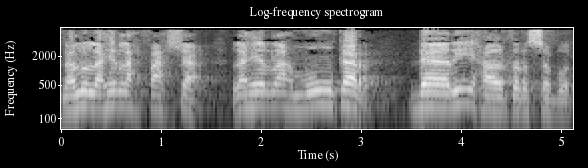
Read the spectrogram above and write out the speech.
Lalu lahirlah fahsya, lahirlah mungkar dari hal tersebut.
